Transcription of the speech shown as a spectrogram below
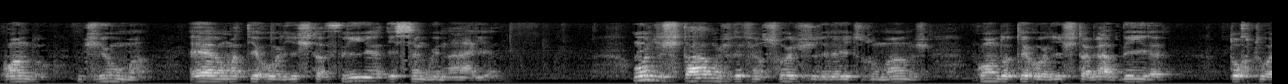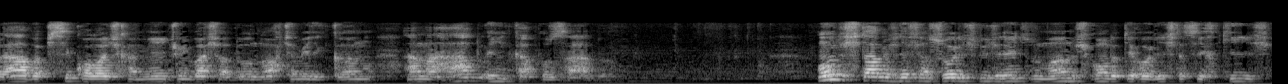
quando Dilma era uma terrorista fria e sanguinária? Onde estavam os defensores dos direitos humanos quando o terrorista Gabeira torturava psicologicamente o embaixador norte-americano amarrado e encapuzado. Onde estavam os defensores dos direitos humanos quando o terrorista Sirkis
